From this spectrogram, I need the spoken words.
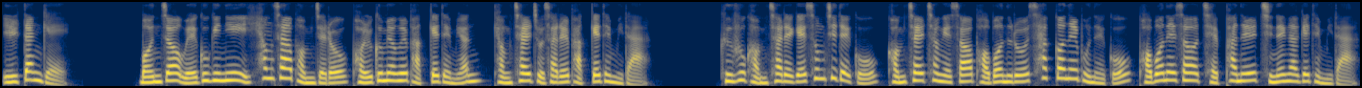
1단계. 먼저 외국인이 형사 범죄로 벌금형을 받게 되면 경찰 조사를 받게 됩니다. 그 후 검찰에게 송치되고 검찰청에서 법원으로 사건을 보내고 법원에서 재판을 진행하게 됩니다.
